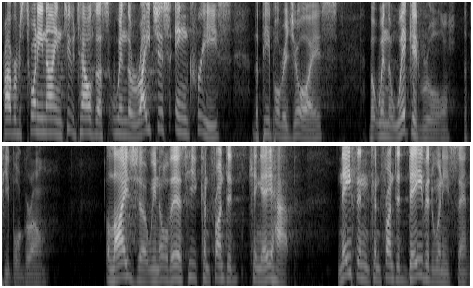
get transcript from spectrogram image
Proverbs 29 2 tells us, When the righteous increase, the people rejoice, but when the wicked rule, the people groan. Elijah, we know this, he confronted King Ahab Nathan confronted David when he sinned.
